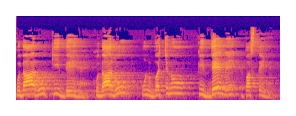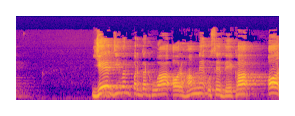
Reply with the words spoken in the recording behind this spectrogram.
خدا روح کی دے ہیں۔ خدا روح ان وچنوں کی دے میں بستے ہیں۔ یہ جیون پرگٹ ہوا اور ہم نے اسے دیکھا اور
